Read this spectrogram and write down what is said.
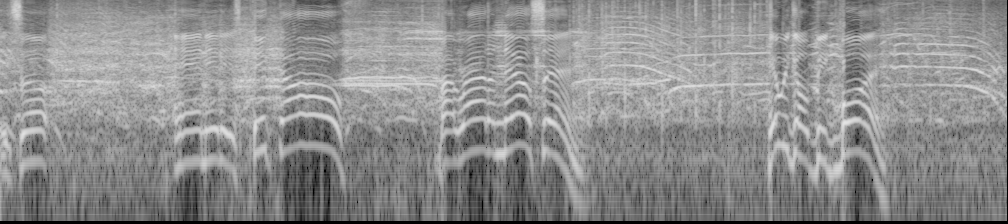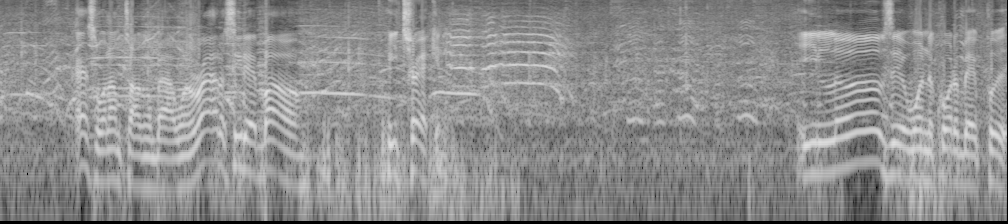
It's up. And it is picked off by Ryder Nelson. Here we go, big boy. That's what I'm talking about. When Ryder see that ball, he tracking it. He loves it when the quarterback put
